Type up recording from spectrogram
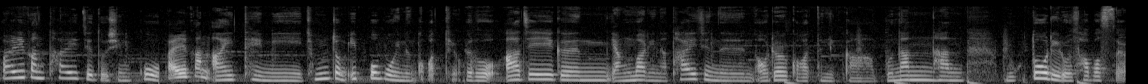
빨간 타이즈도 신고 빨간 아이템이 점점 이뻐 보이는 것 같아요. 그래도 아직은 양말이나 타이즈는 어려울 것 같으니까 무난한 목도리로 사봤어요.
